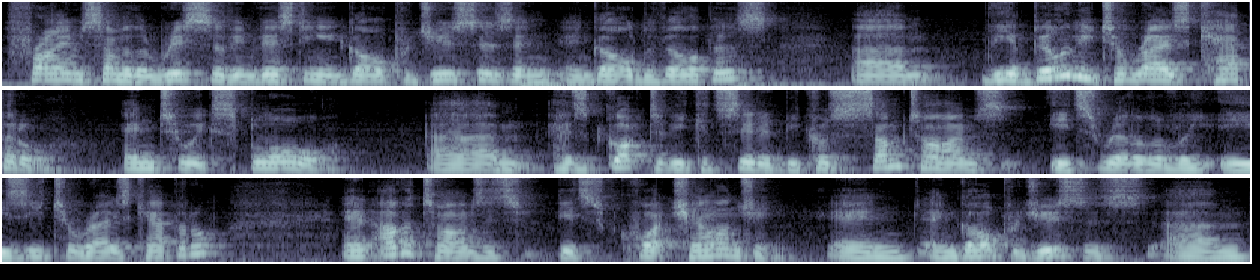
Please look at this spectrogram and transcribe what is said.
frame some of the risks of investing in gold producers and, and gold developers, um, the ability to raise capital and to explore um, has got to be considered because sometimes it's relatively easy to raise capital, and other times it's it's quite challenging. And and gold producers um,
